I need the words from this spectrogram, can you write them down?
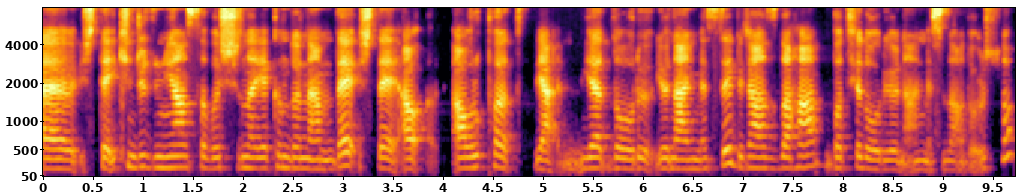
e, işte İkinci Dünya Savaşı'na yakın dönemde işte Av- Avrupa ya doğru yönelmesi biraz daha batıya doğru yönelmesi daha doğrusu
